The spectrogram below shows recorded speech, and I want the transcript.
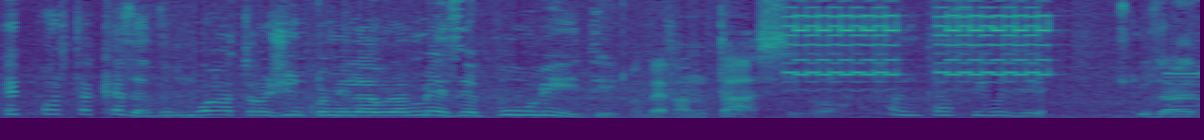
e porta a casa 4-5 mila euro al mese puliti. Vabbè, fantastico. Fantastico sì. Scusa, eh.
